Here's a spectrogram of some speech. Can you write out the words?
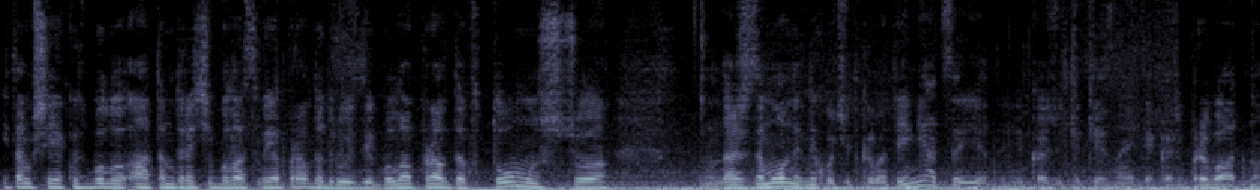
і там ще якось було. А там, до речі, була своя правда, друзі. Була правда в тому, що. Наш замовник не хоче відкривати ім'я, це є, кажуть, таке, знаєте, каже, приватно.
